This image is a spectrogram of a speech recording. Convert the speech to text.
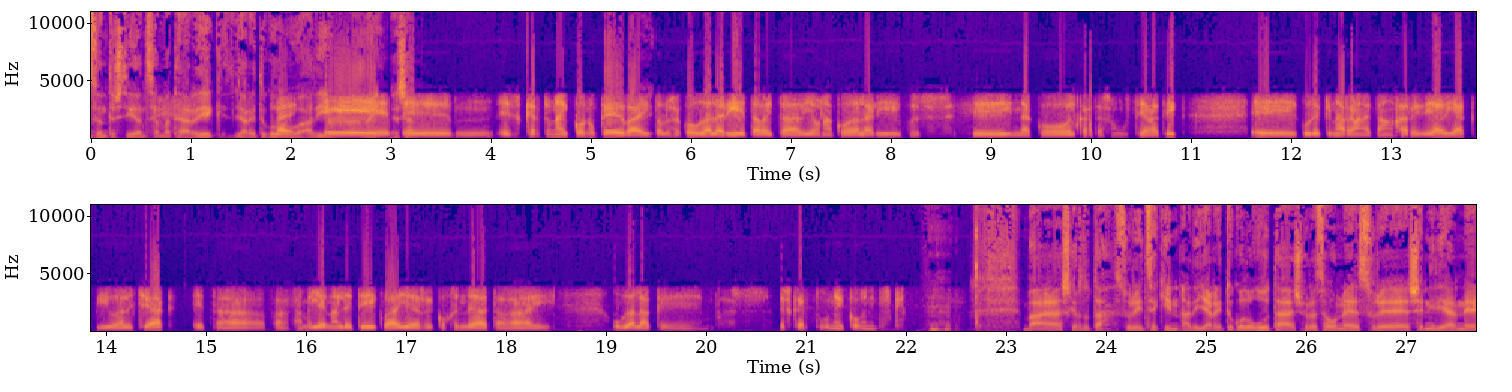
zen testigantza matearrik, jarretuko bai, dugu adi, e, bai, E, eskertu nahiko nuke, bai, bai, tolosako udalari eta baita bionako udalari, pues, e, indako elkartasun guztiagatik, e, gurekin harremanetan jarri diabiak, bi udaletxeak, eta ba, familien aldetik, bai, herriko jendea, eta bai, udalak, e, pues, eskertu nahiko genituzke. ba, eskertuta, zure hitzekin, adi jarraituko dugu, eta espero zagune zure senidean e,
